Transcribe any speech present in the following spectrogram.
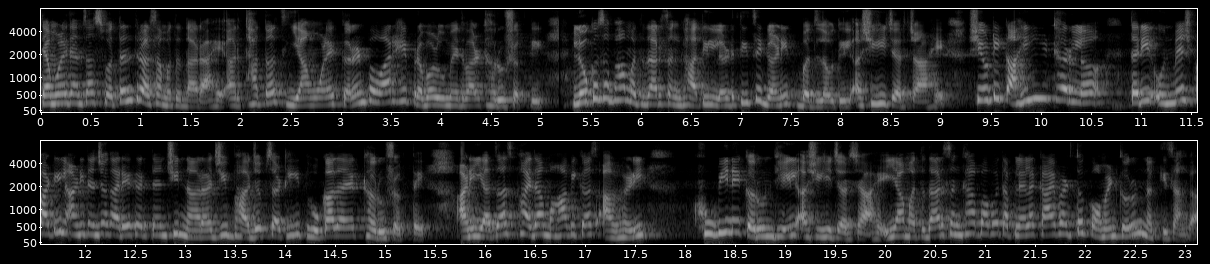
त्यामुळे त्यांचा स्वतंत्र असा मतदार आहे. अर्थातच यामुळे करण पवार हे प्रबळ उमेदवार ठरू शकतील. लोकसभा मतदारसंघातील लढतीचे गणित बदलवतील अशी ही चर्चा आहे. शेवटी काहीही ठरलं तरी उन्मेश पाटील आणि त्यांच्या कार्यकर्त्यांची नाराजी भाजपसाठी धोकादायक ठरू शकते. आणि याचाच फायदा महाविकास आघाडी खुबीने करून घेईल अशी ही चर्चा आहे. या मतदारसंघाबाबत आपल्याला काय वाटतं? कॉमेंट करून नक्की सांगा.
